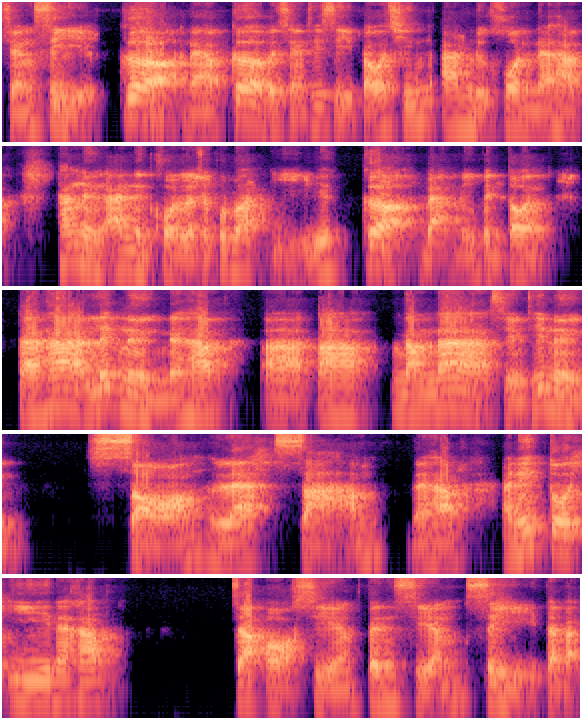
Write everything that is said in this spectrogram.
เสียงสี่เก้อนะครับ เก้อเป็นเสียงที่สี่แปลว่าชิ้นอันหรือคนนะครับ ทั้งหนึ่งอันหนึ่งคนเราจะพูดว่าอีเก้อแบบนี้เป็นต้น แต่ถ้าเลขหนึ่งนะครับอ่าตานำหน้าเสียงที่หนึ่งสองและสามนะครับ อันนี้ตัว e นะครับ จะออกเสียงเป็นเสียง4แต่แบบ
